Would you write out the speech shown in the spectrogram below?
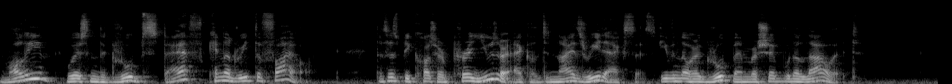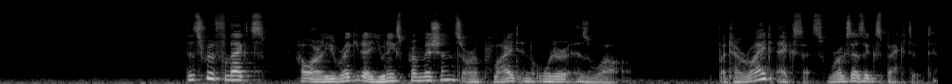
Molly, who is in the group staff, cannot read the file. This is because her per-user ACL denies read access, even though her group membership would allow it. This reflects how our regular Unix permissions are applied in order as well. But her write access works as expected.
